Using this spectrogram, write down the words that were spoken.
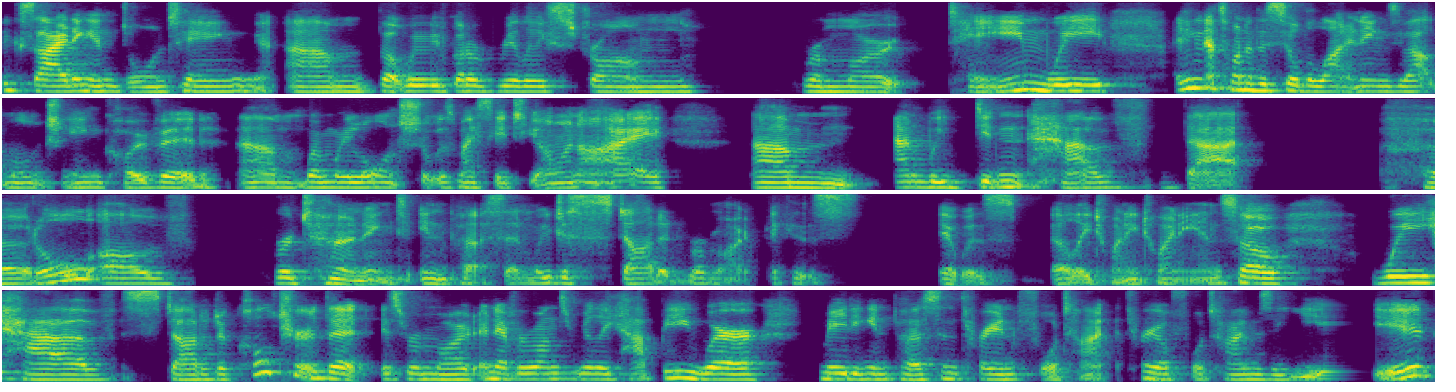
exciting and daunting. Um, but we've got a really strong remote team. We, I think that's one of the silver linings about launching in COVID. Um, when we launched, it was my CTO and I, um, and we didn't have that hurdle of returning to in person. We just started remote because it was early 2020, and so we have started a culture that is remote and everyone's really happy we're meeting in person three and four times three or four times a year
